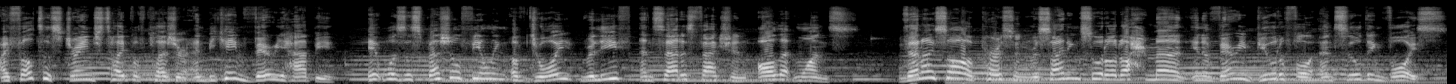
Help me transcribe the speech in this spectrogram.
I felt a strange type of pleasure and became very happy. It was a special feeling of joy, relief, and satisfaction all at once. Then I saw a person reciting Surah Rahman in a very beautiful and soothing voice.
